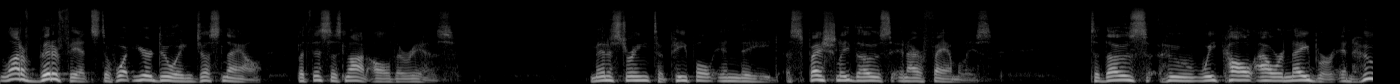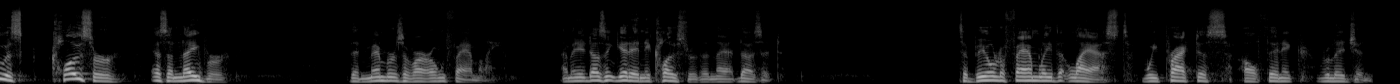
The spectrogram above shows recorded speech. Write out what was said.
a lot of benefits to what you're doing just now, but this is not all there is. Ministering to people in need, especially those in our families, to those who we call our neighbor, and who is closer as a neighbor than members of our own family. I mean, it doesn't get any closer than that, does it? To build a family that lasts, we practice authentic religion.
